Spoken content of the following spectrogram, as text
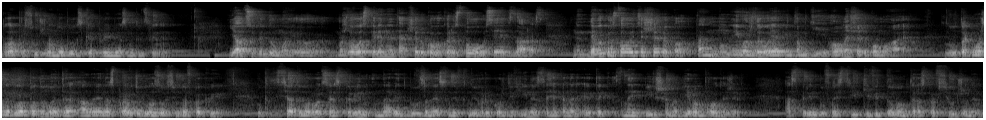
була присуджена Нобелівська премія з медицини. Я от собі думаю, можливо, аспірин не так широко використовувався, як зараз. Не- використовується широко, та ну не важливо, як він там діє. Головне, що допомагає. Ну так можна було подумати, але насправді було зовсім навпаки. У 50-му році аспірин навіть був занесений в книгу рекордів Гіннеса як анальгетик з найбільшим об'ємом продажів. Аспірин був настільки відомим та розповсюдженим,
